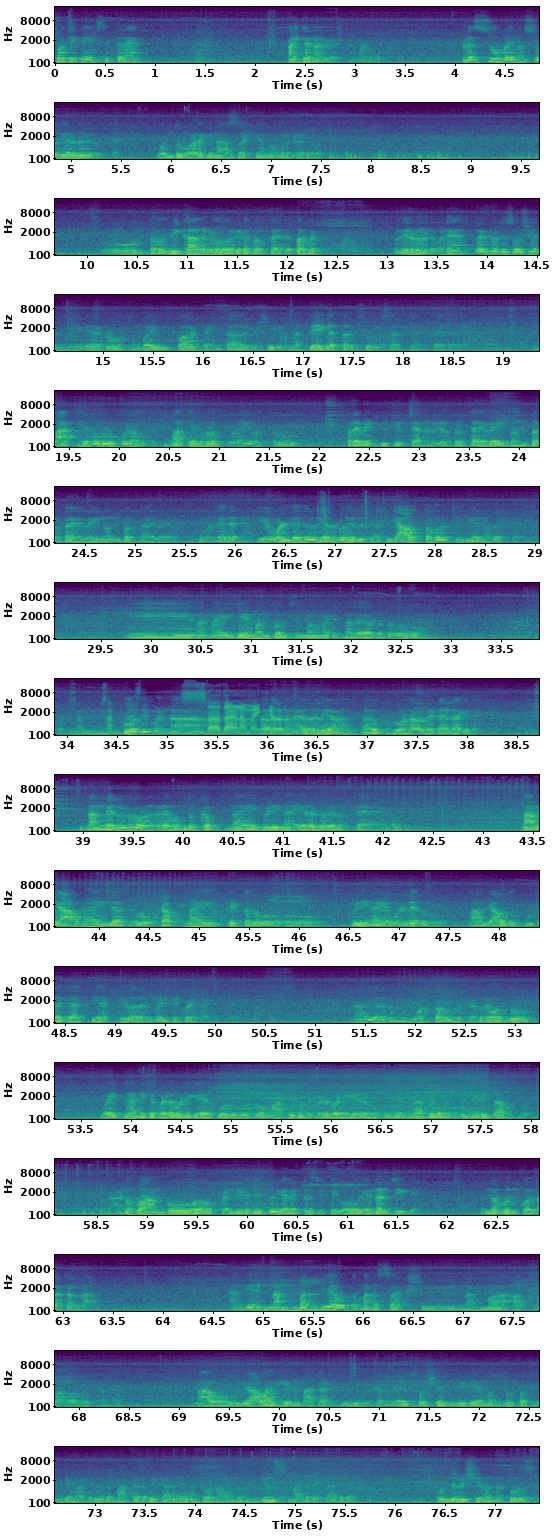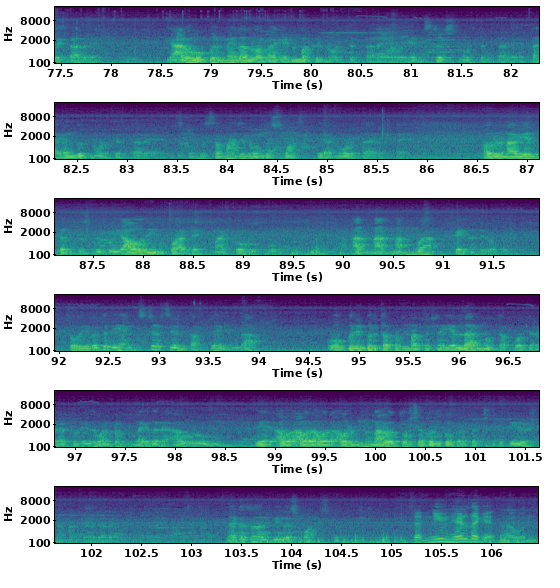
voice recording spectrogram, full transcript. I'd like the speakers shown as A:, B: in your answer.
A: ಕೋತಿಕೆ ಈಗ ಸಿಕ್ಕರೆ ಅಷ್ಟೇ ನಾವು ಯೋಚನೆ ಮಾಡಬೇಕು. ಪ್ಲಸ್ಸು ಮೈನಸ್ಸು ಎರಡೂ ಇರುತ್ತೆ. ಒಂದು ಒಳಗಿನ ಅಸಹ್ಯನೂ ಹೊರಗಡೆ ಬರುತ್ತೆ. ಒಂಥರದ ವಿಕಾರಗಳು ಹೊರಗಡೆ ಬರ್ತಾ ಇದೆ. ಬರಬೇಕು. ಅದೆರಡು ನಡೆ ಅದೇ ಟೈಮ್ನಲ್ಲಿ ಸೋಷಿಯಲ್ ಮೀಡಿಯಾಗಳು ತುಂಬ ಇಂಪಾರ್ಟೆಂಟ್ ಆದ ವಿಷಯಗಳನ್ನ ಬೇಗ ತಲುಪಿಸೋದಕ್ಕೆ ಸಾಧ್ಯ ಆಗ್ತಾ ಇದೆ. ಮಾಧ್ಯಮಗಳು ಕೂಡ ಮಾಧ್ಯಮಗಳು ಕೂಡ ಇವತ್ತು ಪ್ರೈವೇಟ್ ಯೂಟ್ಯೂಬ್ ಚಾನಲ್ಗಳು ಬರ್ತಾ ಇವೆ ಇನ್ನೊಂದು ಬರ್ತಾ ಇವೆ ಇನ್ನೊಂದು ಬರ್ತಾ ಇವೆ. ಒಳ್ಳೇದೇನೆ ಅದೇ ಒಳ್ಳೇದು ಎರಡೂ ಇರುತ್ತೆ. ಅದು ಯಾವ್ದು ತಗೊಳ್ತೀವಿ ಅನ್ನೋದಕ್ಕೆ ಈ ನಮ್ಮ ಹೇಮಂತ್ ಒಂದು ಸಿನಿಮಾ ಮಾಡಿದ್ನಲ್ಲ ಯಾವುದು ಗೋಧಿ ಬಣ್ಣ.
B: ಸಾಧಾರಣ
A: ಅದರಲ್ಲಿ ಅನಂತ್ ನಾಗ್ ಒಳ್ಳೆ ಡೈಲಾಗ್ ಇದೆ. ನಮ್ಮೆಲ್ಲರ ಒಳಗಡೆ ಒಂದು ಕಪ್ ನಾಯಿ ಬಿಳಿ ನಾಯಿ ಎರಡೂ ಇರುತ್ತೆ. ನಾವು ಯಾವ ನಾಯಿ ಜಾಸ್ತಿ ಕಪ್ ನಾಯಿ ಕೆಟ್ಟದು ಬಿಳಿ ನಾಯಿ ಒಳ್ಳೇದು ನಾವು ಯಾವುದು ಊಟ ಜಾಸ್ತಿ ಹಾಕ್ತೀವೋ ಅದ್ರ ಮೇಲೆ ಡಿಪೆಂಡ್ ಆಗುತ್ತೆ. ನಾವು ಎರಡನ್ನೂ ನೋಡ್ತಾ ಹೋಗ್ಬೇಕು. ಅಂದರೆ ಒಂದು ವೈಜ್ಞಾನಿಕ ಬೆಳವಣಿಗೆ ಇರ್ಬೋದು, ಅಥವಾ ಮಾಧ್ಯಮದ ಬೆಳವಣಿಗೆ ಇರಬಹುದು ಎಲ್ಲ ಬೆಳವಣಿಗೆ ನಡೀತಾ ಇವಾಗ ಅಣುಬಾಂಬು ಕಂಡುಹಿಡಿದಿದ್ದು ಎಲೆಕ್ಟ್ರಿಸಿಟಿಗೋ ಎನರ್ಜಿಗೆ ಇನ್ನೊಬ್ಬನ ಕೊಲ್ಲಕ್ಕಲ್ಲ. ಹಾಗೆ ನಮ್ಮಲ್ಲಿಯ ಒಂದು ಮನಸ್ಸಾಕ್ಷಿ, ನಮ್ಮ ಆತ್ಮಾವಲೋಕನ. ನಾವು ಯಾವಾಗ ಏನು ಮಾತಾಡ್ತೀವಿ, ಯಾಕಂದರೆ ಸೋಷಿಯಲ್ ಮೀಡಿಯಾ ಮತ್ತು ಪತ್ರಿಕೆ ಮಾಧ್ಯಮದಲ್ಲಿ ಮಾತಾಡಬೇಕಾದ್ರೆ, ಅಥವಾ ನಾವು ಒಂದು ನ್ಯೂಸ್ ಮಾಡಬೇಕಾದ್ರೆ, ಒಂದು ವಿಷಯವನ್ನು ತೋರಿಸ್ಬೇಕಾದ್ರೆ, ಯಾರೋ ಒಬ್ಬರ ಮೇಲೆ ಅಲ್ವಲ್ಲ ಹೆಣ್ಮಕ್ಳು ನೋಡ್ತಿರ್ತಾರೆ. ಯಂಗ್ಸ್ಟರ್ಸ್ ನೋಡ್ತಿರ್ತಾರೆ, ತಾಯಂದ್ರು ನೋಡ್ತಿರ್ತಾರೆ. ಒಂದು ಸಮಾಜದ ಒಂದು ಸ್ವಾಸ್ಥ್ಯ ನೋಡ್ತಾ ಇರುತ್ತೆ. ಅವರು ನಾವೇನು ತಲುಪಿಸ್ಬೇಕು, ಯಾವುದು ಇಂಪಾರ್ಟೆಂಟ್ ಮಾಡ್ಕೋಬೇಕು? ಅದು ನಮ್ಮ ಕೈನಲ್ಲಿರೋದು. ಸೊ ಇವತ್ತಿನ ಯಂಗ್ಸ್ಟರ್ಸ್ ಏನು ತಪ್ಪೇನಿಲ್ಲ. ಒಬ್ಬರಿಬ್ಬರು ತಪ್ಪು ಮಾಡಿದ ತಕ್ಷಣ ಎಲ್ಲರನ್ನೂ ತಪ್ಪೋತಿದ್ದಾರೆ ಇದು ವಂಡರ್ಫುಲ್ ಆಗಿದ್ದಾರೆ. ಅವರು ಅವ್ರ, ಅವ್ರು ಅವ್ರು ಅವ್ರನ್ನ ನಲವತ್ತು ವರ್ಷ ಬದುಕೋ ಪ್ರಪಂಚದ ಬಗ್ಗೆ ಯೋಚನೆ ಮಾಡ್ತಾ ಇದ್ದಾರೆ. Let us all be responsible
C: sir, ನೀವು ಹೇಳ್ದಾಗೆ ಒಂದು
